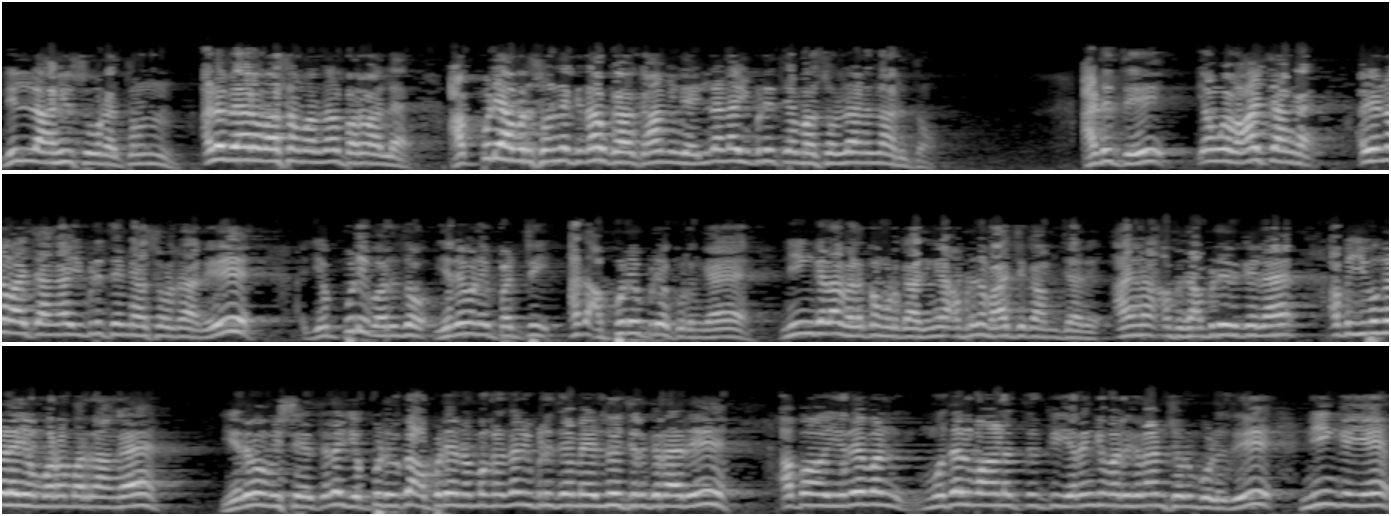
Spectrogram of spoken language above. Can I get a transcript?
லில்லாஹி சூரத்துன். அல்ல வேற வாசமா இருந்தாலும் பரவாயில்ல. அப்படி அவர் சொன்னதுதான் கா- காமிங்க. இல்லைன்னா இப்படி தேமா சொல்லன்னு தான் அர்த்தம். அடுத்து இவங்க வாய்ச்சாங்க அது என்ன வாய்ச்சாங்க இப்படி தேமையா சொல்றாரு. எப்படி வருதோ இறைவனை பற்றி அது அப்படி அப்படியே கொடுங்க. நீங்களா விளக்கம் கொடுக்காதீங்க. அப்படின்னு வாய்ச்சி காமிச்சாரு. அதனால அப்படி இருக்குல்ல? அப்ப இவங்களே ஏன் முறம் வர்றாங்க இறைவன் விஷயத்துல எப்படி இருக்கோ அப்படியே நம்ம இப்படி தேமை எழுதி வச்சிருக்கிறாரு? அப்போ இறைவன் முதல் வானத்துக்கு இறங்கி வருகிறான்னு சொல்லும் பொழுது நீங்க ஏன்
